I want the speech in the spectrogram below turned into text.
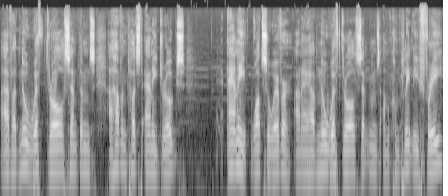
I've had no withdrawal symptoms. I haven't touched any drugs, any whatsoever, and I have no withdrawal symptoms. I'm completely free,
